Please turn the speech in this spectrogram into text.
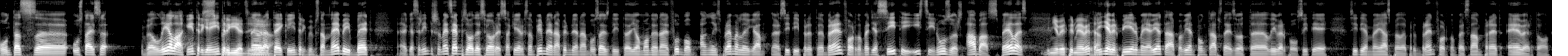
Un tas uh, uztaisa vēl lielāku intrigu. Intriga nevarētu teikt, ka intriga pirms tam nebija, bet uh, kas ir interesanti, mēs epizodēs vēlreiz sakām, ierakstām pirmdienā. Pirmdienā būs aizdīta jau Monday Night Football Anglijas Premjerlīgā, uh, City pret Brentfordu. Bet, ja City izcīna uzvaras abās spēlēs, Viņi jau ir pirmajā vietā. Viņi jau ir pirmajā vietā, pa vienu punktu apsteidzot uh, Liverpool. City, Cityiem jāspēlē pret Brentfordu un pēc tam pret Evertonu.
